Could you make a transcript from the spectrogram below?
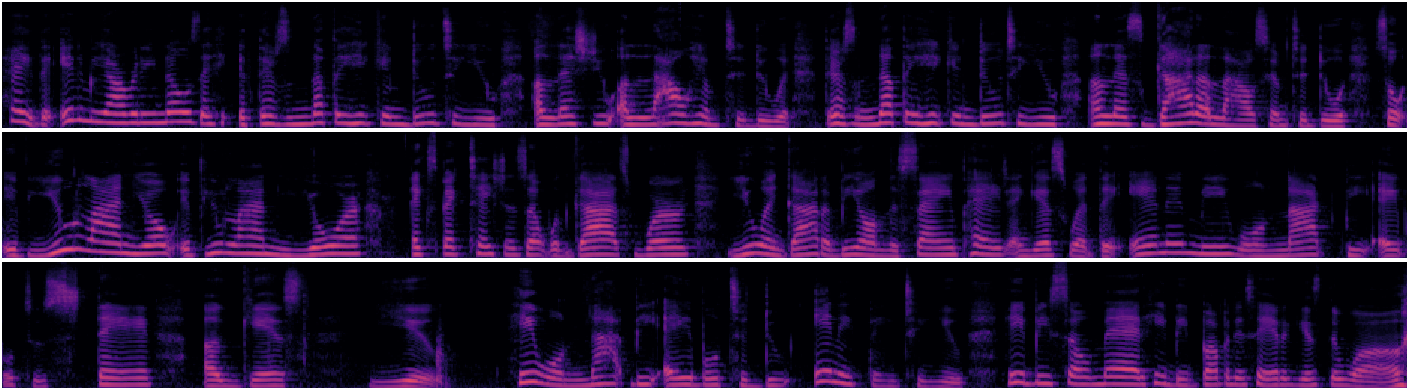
Hey, the enemy already knows that if there's nothing he can do to you unless you allow him to do it. There's nothing he can do to you unless God allows him to do it. So if you line your if you line your expectations up with God's word, you and God will be on the same page and guess what? The enemy will not be able to stand against you he will not be able to do anything to you. He'd be so mad, he'd be bumping his head against the wall.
